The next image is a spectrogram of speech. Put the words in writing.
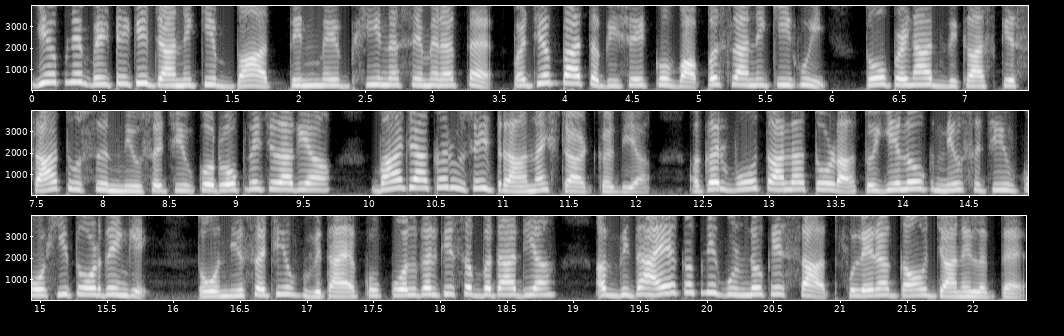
ये अपने बेटे के जाने के बाद दिन में भी नशे में रहता है। पर जब बात अभिषेक को वापस लाने की हुई तो प्रहलाद विकास के साथ उस न्यू सचिव को रोकने चला गया। वहाँ जाकर उसे डराना स्टार्ट कर दिया। अगर वो ताला तोड़ा तो ये लोग न्यू सचिव को ही तोड़ देंगे। तो न्यू सचिव विधायक को कॉल करके सब बता दिया। अब विधायक अपने गुंडों के साथ फुलेरा गाँव जाने लगता है,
